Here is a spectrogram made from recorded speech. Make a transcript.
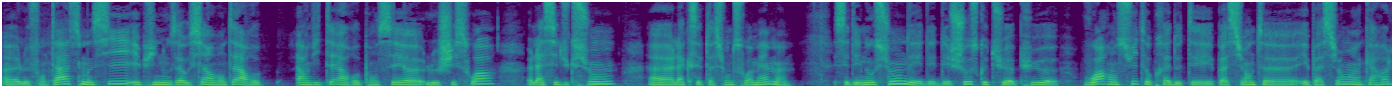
euh, le fantasme aussi, et puis nous a aussi inventé à invité à repenser euh, le chez-soi, la séduction, euh, l'acceptation de soi-même. C'est des notions, des, des, des, choses que tu as pu voir ensuite auprès de tes patientes et patients, hein, Carole?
